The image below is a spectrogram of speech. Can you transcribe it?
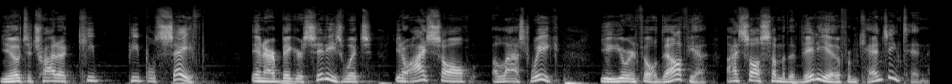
you know, to try to keep people safe in our bigger cities, which, you know, I saw uh, last week, you, you were in Philadelphia. I saw some of the video from Kensington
